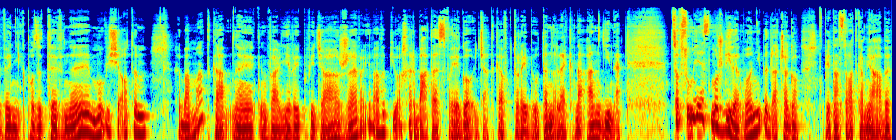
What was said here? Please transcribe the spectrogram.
wynik pozytywny. Mówi się o tym, chyba matka e, Waliewej powiedziała, że Waliewa wypiła herbatę swojego dziadka, w której był ten lek na anginę. Co w sumie jest możliwe, bo niby dlaczego 15-latka miałaby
